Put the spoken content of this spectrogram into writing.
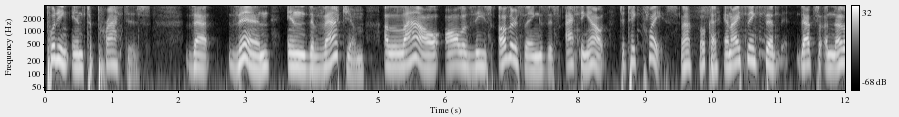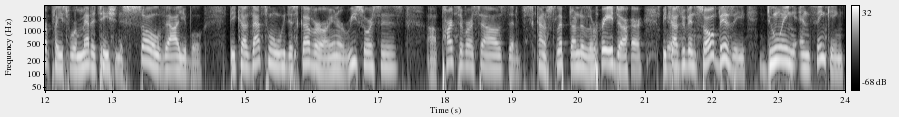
putting into practice that then in the vacuum allow all of these other things that's acting out to take place. Ah, okay. And I think that that's another place where meditation is so valuable because that's when we discover our inner resources, uh, parts of ourselves that have kind of slipped under the radar because Yeah. we've been so busy doing and thinking,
